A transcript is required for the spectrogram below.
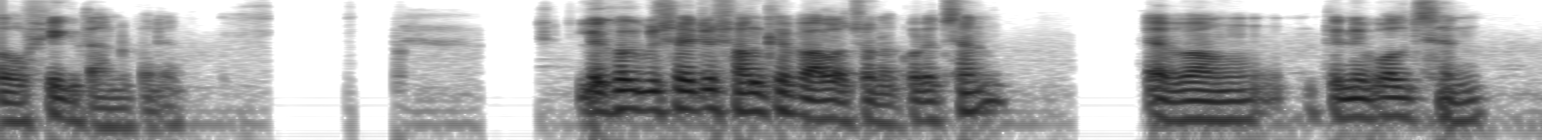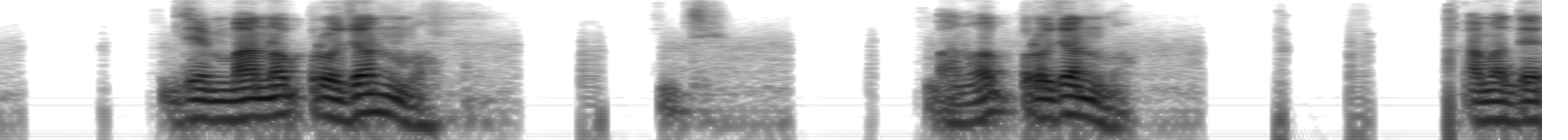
তৌফিক দান করেন। লেখক বিষয়টি সংক্ষেপে আলোচনা করেছেন। এবং তিনি বলছেন যে মানব প্রজন্ম মানব প্রজন্ম আমাদের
